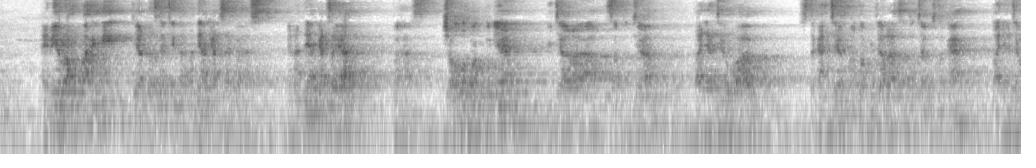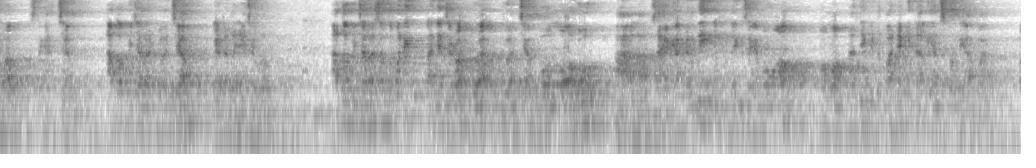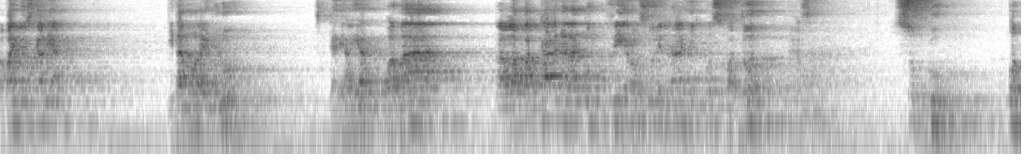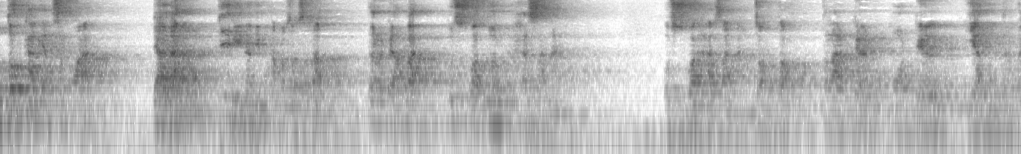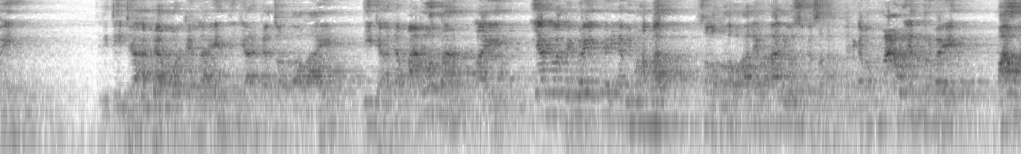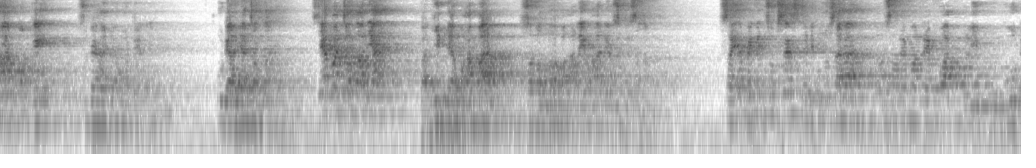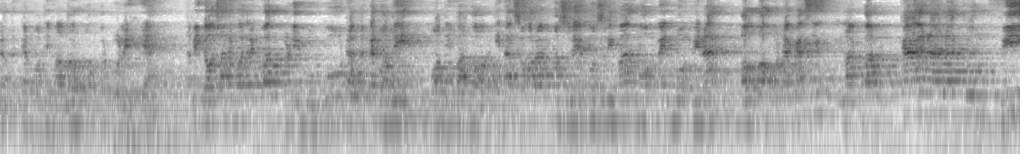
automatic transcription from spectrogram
Nah, ini rahmah ini di atasnya cinta. Nanti akan saya bahas. Ya, nanti akan saya bahas. Insya Allah waktunya bicara satu jam, tanya jawab setengah jam. Atau bicara satu jam setengah, tanya jawab setengah jam. Atau bicara dua jam nggak ada tanya jawab. Atau bicara satu menit tanya jawab dua dua jam. Wallahu alam. Saya nggak ngerti yang penting saya mau ngomong ngomong. Nanti ke depannya kita lihat seperti apa. Bapak ibu sekalian kita mulai dulu dari ayat wama laqad kana lakum fi rasulillahi uswatun hasanah. Sungguh untuk kalian semua dalam diri Nabi Muhammad SAW terdapat uswatun hasanah. Uswah hasanah contoh teladan model yang terbaik. Jadi tidak ada model lain tidak ada contoh lain tidak ada panutan lain yang lebih baik dari Nabi Muhammad Sallallahu Alaihi Wasallam. Jadi kalau mau yang terbaik, mau yang oke, sudah ada modelnya, sudah ada contohnya. Siapa contohnya? Baginda Muhammad Sallallahu Alaihi Wasallam. Saya pengen sukses jadi pengusaha, nggak usah repot-repot beli buku, datangkan motivator, motor boleh ya. Tapi nggak usah repot-repot beli buku, datangkan motivator. Kita seorang muslim, muslimah, mukmin, mukminah, Allah udah kasih lakukan kana lakum fi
